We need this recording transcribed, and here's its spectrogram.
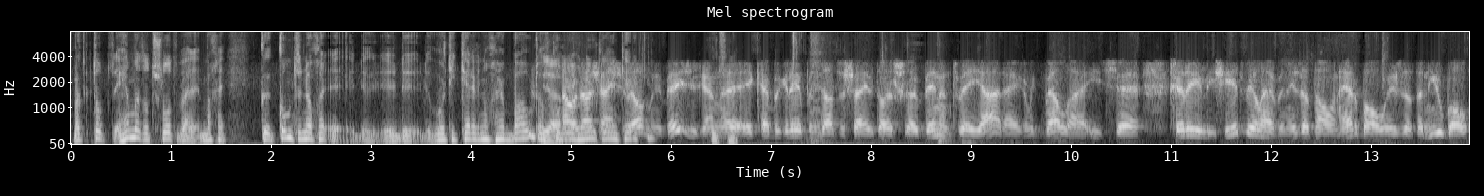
Maar tot, helemaal tot slot, mag, komt er nog een, eh, de- de- de- wordt die kerk nog herbouwd? Of Ja. komt Nou, daar zijn ze wel mee bezig. En eh, ik heb begrepen dat ze zij dus eh, binnen twee jaar eigenlijk wel eh, iets gerealiseerd wil hebben. Is dat nou een herbouw, is dat een nieuwbouw?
